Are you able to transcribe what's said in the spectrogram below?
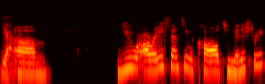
yeah. Um, you were already sensing a call to ministry?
